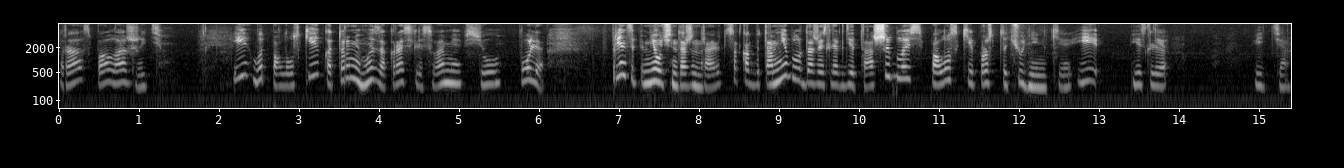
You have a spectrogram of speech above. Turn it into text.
расположить. И вот полоски, которыми мы закрасили с вами все поле принципе, мне очень даже нравится. Как бы там ни было, даже если я где-то ошиблась, полоски просто чудненькие. И если, видите,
